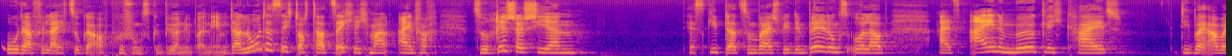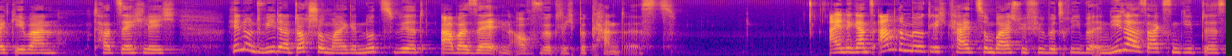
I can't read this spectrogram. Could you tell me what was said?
oder vielleicht sogar auch Prüfungsgebühren übernehmen. Da lohnt es sich doch tatsächlich mal einfach zu recherchieren. Es gibt da zum Beispiel den Bildungsurlaub als eine Möglichkeit, die bei Arbeitgebern tatsächlich hin und wieder doch schon mal genutzt wird, aber selten auch wirklich bekannt ist. Eine ganz andere Möglichkeit zum Beispiel für Betriebe in Niedersachsen gibt es,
